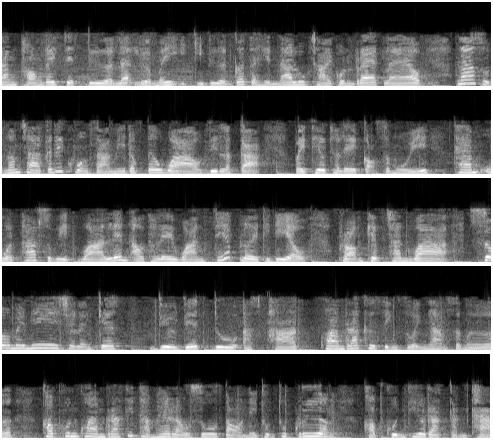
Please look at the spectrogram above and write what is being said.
ตั้งท้องได้เจ็ดเดือน และเหลือไม่อีกกี่เดือนก็จะเห็นหน้าลูกชายคนแรกแล้ว ล่าสุดน้ำชาก็ได้ควงสามีดรวาว ดิลกะ ไปเที่ยวทะเลเกาะสมุย แถมอวดภาพสวีทหวานเล่นเอาทะเลหวานเจี๊ยบเลยทีเดียว พร้อมแคปชั่นว่า so many challenges do did do us part ความรักคือสิ่งสวยงามเสมอ ขอบคุณความรักที่ทำให้เราสู้ต่อในทุกๆเรื่อง ขอบคุณที่รักกันค่ะ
